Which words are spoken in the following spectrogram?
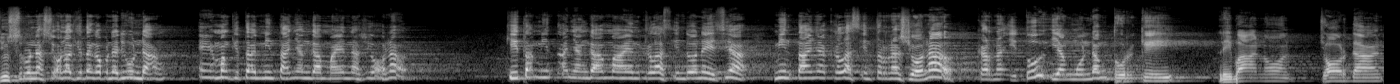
Justru nasional kita nggak pernah diundang. Emang kita mintanya nggak main nasional. Kita mintanya nggak main kelas Indonesia, mintanya kelas internasional. Karena itu yang ngundang Turki, Lebanon, Jordan,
